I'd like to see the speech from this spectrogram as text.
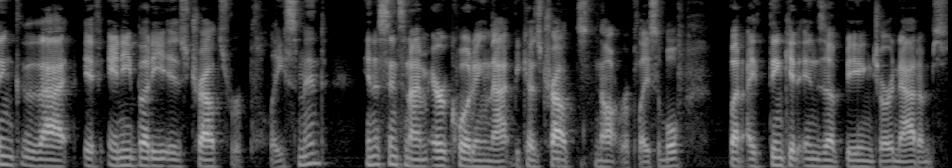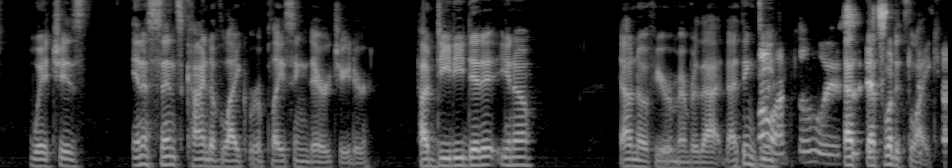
think that if anybody is Trout's replacement, in a sense, and I'm air quoting that because Trout's not replaceable, but I think it ends up being Jordyn Adams, which is in a sense kind of like replacing Derek Jeter. How Didi did it, you know. I don't know if you remember that. I think Didi, oh, absolutely. That, that's it's, what it's like. It's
